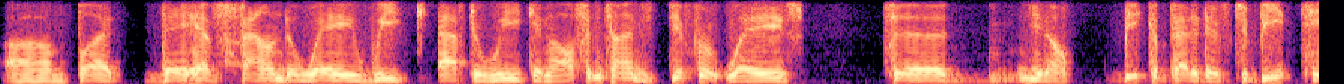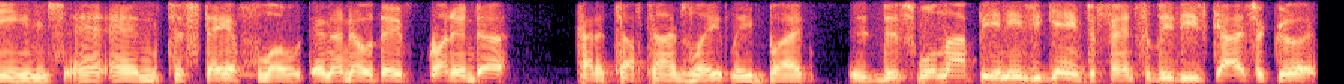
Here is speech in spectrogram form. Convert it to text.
Um, but they have found a way week after week, and oftentimes different ways to, you know, be competitive, to beat teams, and, and to stay afloat. And I know they've run into kind of tough times lately, but this will not be an easy game. Defensively, these guys are good,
